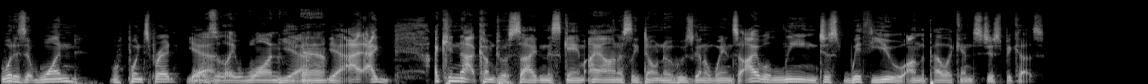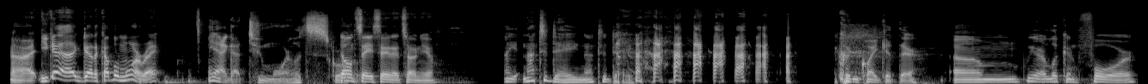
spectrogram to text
What is it? One point spread? What was it like one? Yeah, yeah. I, I I cannot come to a side in this game. I honestly don't know who's going to win, so I will lean just with you on the Pelicans, just because. All right. You got got a couple more, right? Yeah, I got two more. Let's scroll. Don't say San Antonio. Not- not today. Not today. I couldn't quite get there. Um, we are looking for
